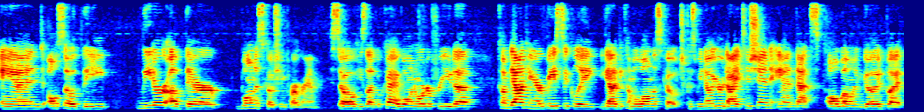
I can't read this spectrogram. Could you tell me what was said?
and also the leader of their wellness coaching program. So he's like, okay, well, in order for you to come down here, basically, you got to become a wellness coach because we know you're a dietitian and that's all well and good, but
